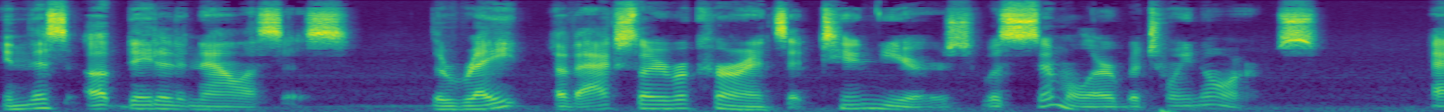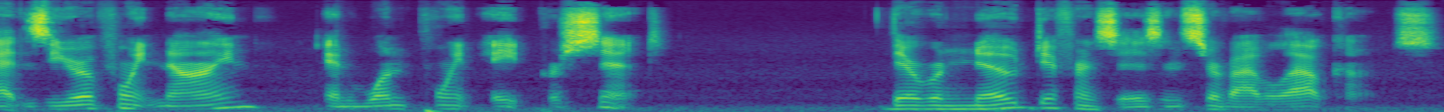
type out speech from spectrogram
In this updated analysis, the rate of axillary recurrence at 10 years was similar between arms, at 0.9 and 1.8%. There were no differences in survival outcomes.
